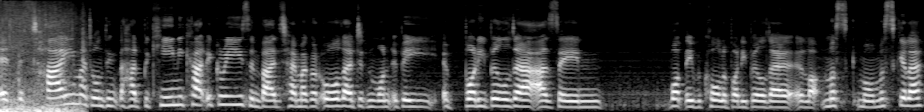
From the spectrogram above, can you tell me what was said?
At the time, I don't think they had bikini categories, and by the time I got older, I didn't want to be a bodybuilder, as in what they would call a bodybuilder, a lot mus- more muscular.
